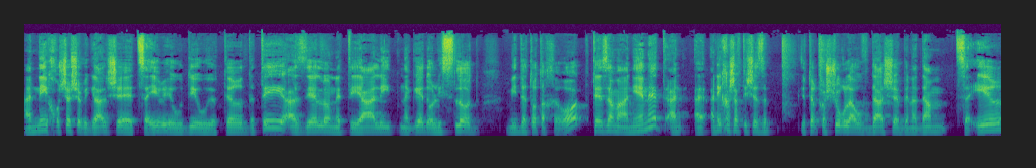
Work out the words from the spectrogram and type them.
אני חושב שבגלל שצעיר יהודי הוא יותר דתי אז יהיה לו נטייה להתנגד או לסלוד מדתות אחרות, תזה מעניינת, אני, אני חשבתי שזה יותר קשור לעובדה שבן אדם צעיר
